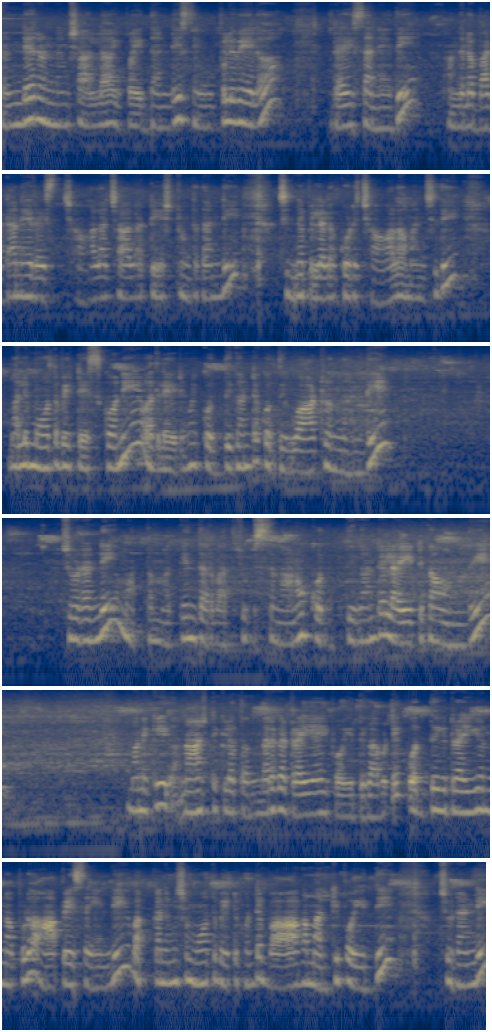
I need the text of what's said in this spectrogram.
రెండే రెండు నిమిషాల్లో అయిపోయిద్దండి. సింపుల్ వేలో రైస్ అనేది అందులో బఠానీ రైస్ చాలా చాలా టేస్ట్ ఉంటుందండి. చిన్నపిల్లలకు కూడా చాలా మంచిది. మళ్ళీ మూత పెట్టేసుకొని వదిలేయడమే. కొద్ది గంట కొద్ది వాటర్ ఉందండి. చూడండి మొత్తం మగ్గిన తర్వాత చూపిస్తున్నాను. కొద్ది గంట లైట్గా ఉంది. మనకి నాస్టిక్లో తొందరగా డ్రై అయిపోయిద్ది కాబట్టి కొద్దిగా డ్రై ఉన్నప్పుడు ఆపేసేయండి. ఒక్క నిమిషం మూత పెట్టుకుంటే బాగా మగ్గిపోయిద్ది. చూడండి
